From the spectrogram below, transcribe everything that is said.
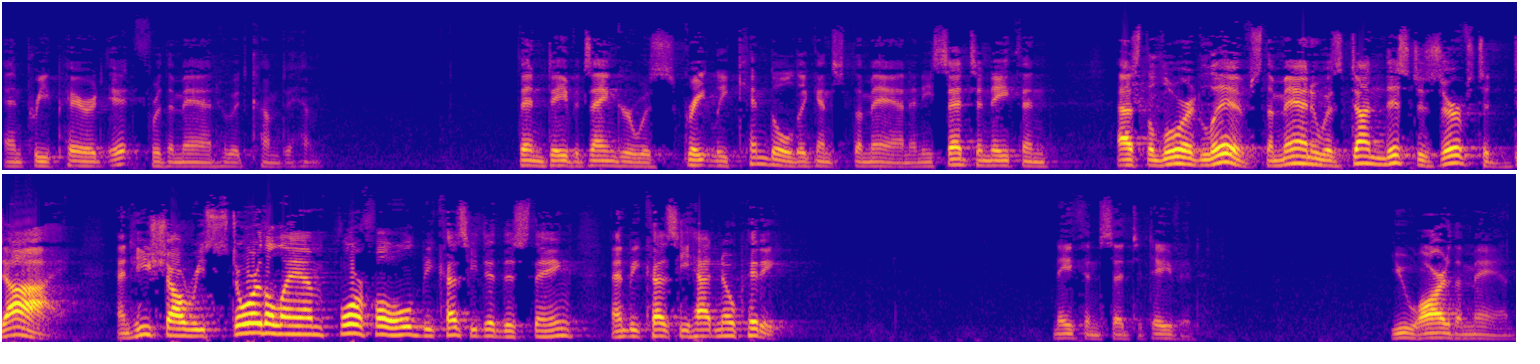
and prepared it for the man who had come to him. Then David's anger was greatly kindled against the man, and he said to Nathan, As the Lord lives, the man who has done this deserves to die, and he shall restore the lamb fourfold because he did this thing, and because he had no pity. Nathan said to David, You are the man.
